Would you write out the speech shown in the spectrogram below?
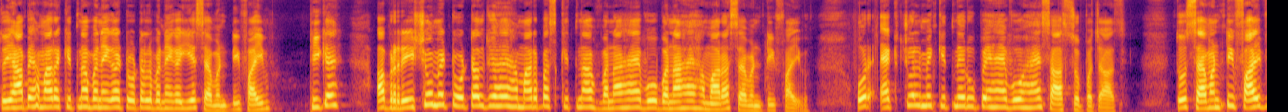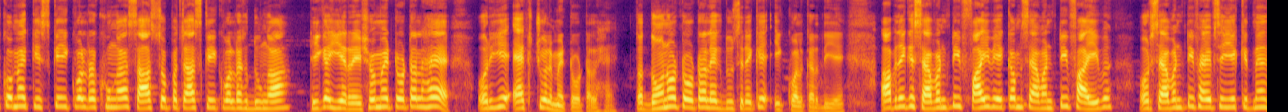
तो यहाँ पे हमारा कितना बनेगा? टोटल बनेगा ये सेवेंटी फाइव ठीक है? अब रेशो में टोटल जो है, हमारे पास कितना बना है? वो बना है हमारा सेवेंटी फाइव और एक्चुअल में कितने रुपए हैं? वो हैं सात सौ पचास। तो सेवेंटी फाइव को मैं किसके इक्वल रखूँगा? सात सौ पचास के इक्वल रख दूँगा। ठीक है, ये रेशो में टोटल है और ये एक्चुअल में टोटल है। तो दोनों टोटल एक दूसरे के इक्वल कर दिए। अब देखिए सेवेंटी फाइव एकम सेवेंटी फाइव और सेवेंटी फाइव से ये कितने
